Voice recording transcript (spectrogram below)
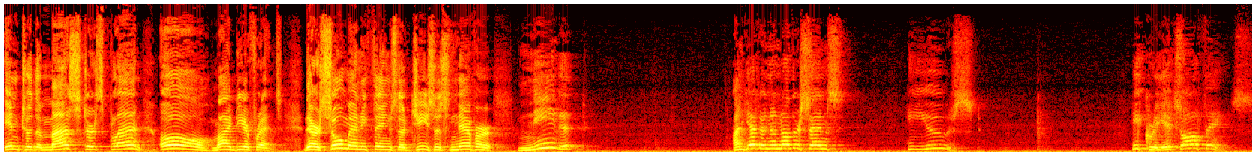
into the Master's plan. Oh, my dear friends, there are so many things that Jesus never needed, and yet, in another sense, He used. He creates all things.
